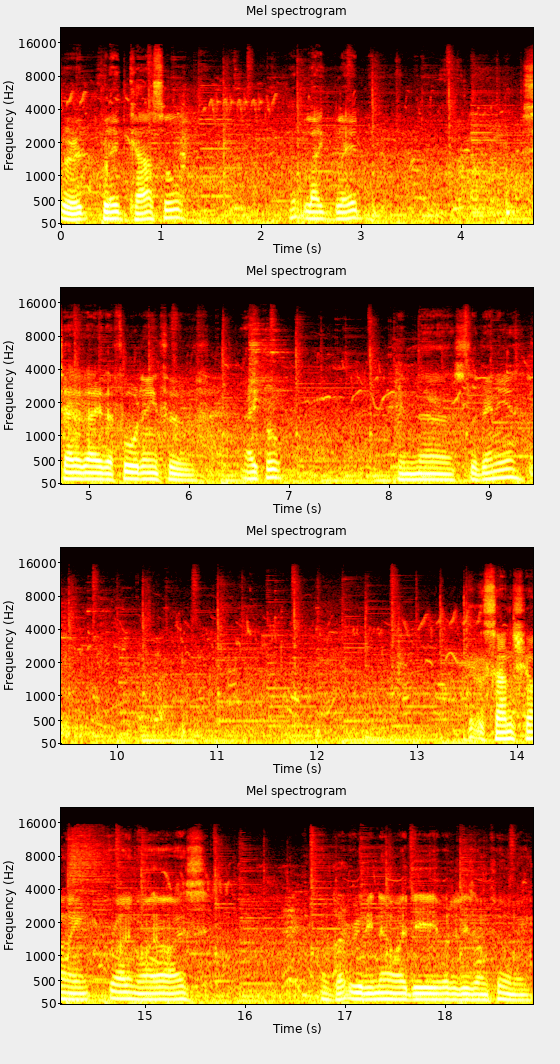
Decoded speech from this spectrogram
We're at Bled Castle at Lake Bled. Saturday the 14th of April in uh, Slovenia. Got the sun shining right in my eyes. I've got really no idea what it is I'm filming.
